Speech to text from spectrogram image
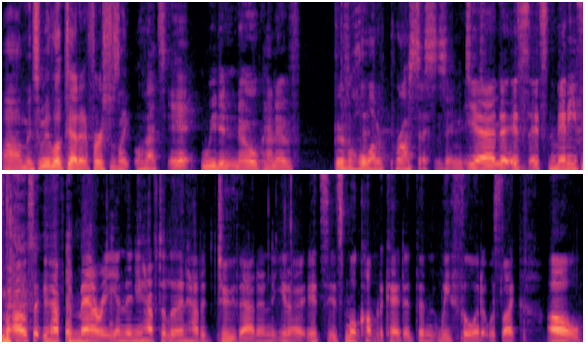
Um, and so we looked at it at first. Was like, oh, that's it. We didn't know kind of. There's a whole lot of processing to yeah, do. there- it's it's many files that you have to marry, and then you have to learn how to do that. And you know, it's it's more complicated than we thought. It was like, oh,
